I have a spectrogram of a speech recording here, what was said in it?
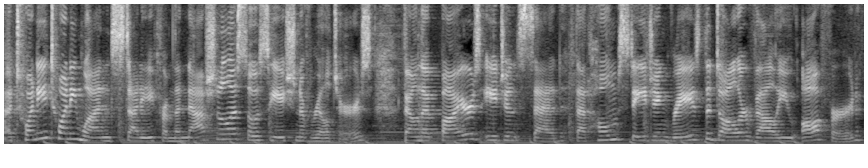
A 2021 study from the National Association of Realtors found that buyers agents said that home staging raised the dollar value offered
